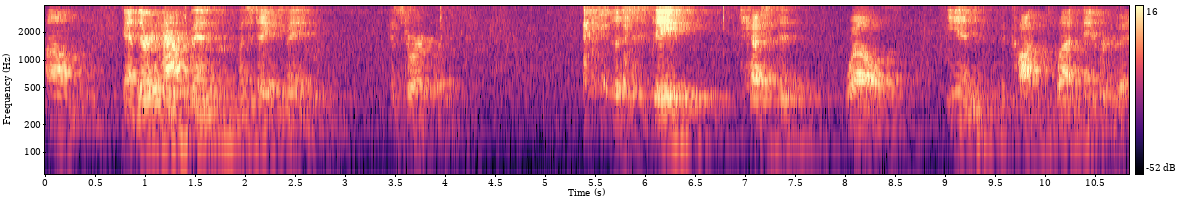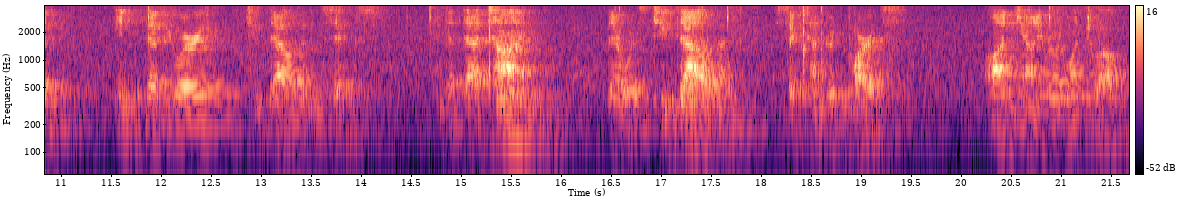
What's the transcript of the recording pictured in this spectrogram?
Um, and there have been mistakes made historically. The state tested wells in the Cotton Flat neighborhood in February 2006. And at that time, there was 2,600 parts on County Road 112.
